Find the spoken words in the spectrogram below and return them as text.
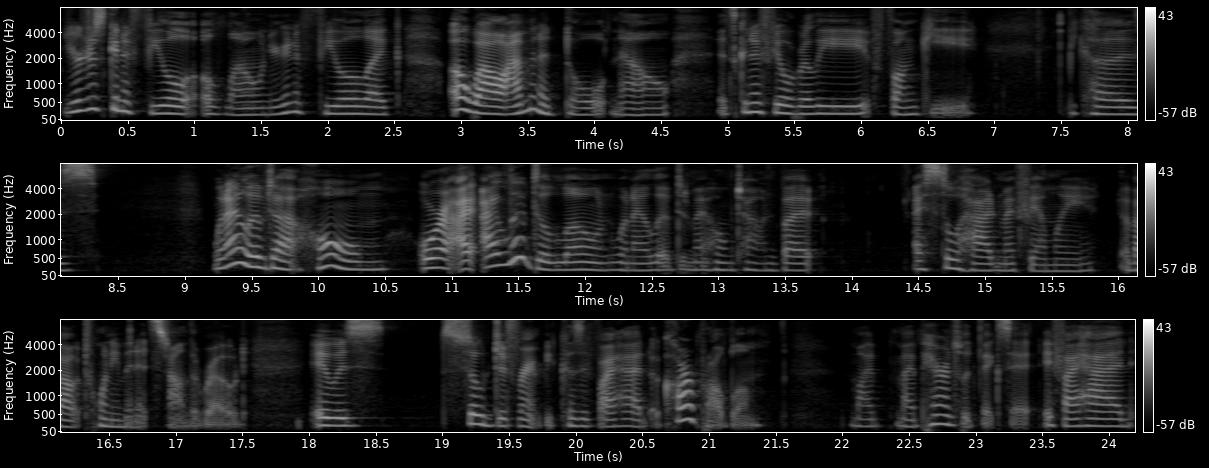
you're just going to feel alone. You're going to feel like, oh, wow, I'm an adult now. It's going to feel really funky because when I lived at home, or I, I lived alone when I lived in my hometown, but I still had my family about 20 minutes down the road. It was so different because if I had a car problem, my my parents would fix it. If I had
